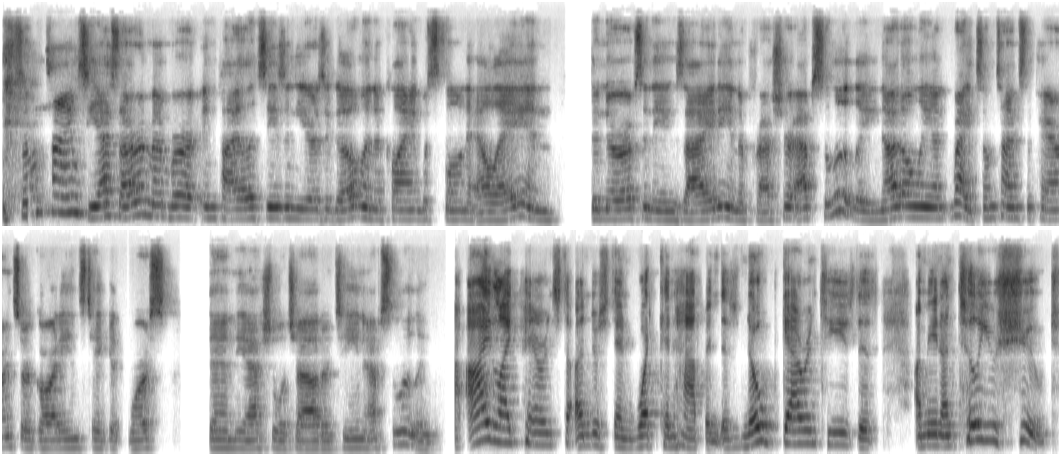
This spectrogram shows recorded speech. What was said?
Sometimes, yes. I remember in pilot season years ago when a client was flown to LA and the nerves and the anxiety and the pressure. Absolutely. Not only, right, sometimes the parents or guardians take it worse than the actual child or teen. Absolutely. I like parents to understand what can happen. There's no guarantees. There's, I mean, until you shoot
